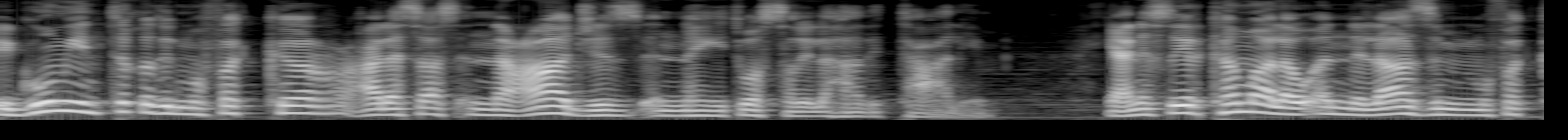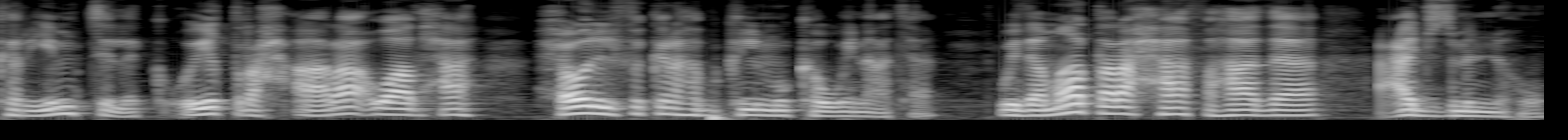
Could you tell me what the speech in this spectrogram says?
يقوم ينتقد المفكر على أساس أنه عاجز أنه يتوصل إلى هذه التعاليم. يعني يصير كما لو أن لازم المفكر يمتلك ويطرح آراء واضحة حول الفكرة بكل مكوناتها. وإذا ما طرحها فهذا عجز منه.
